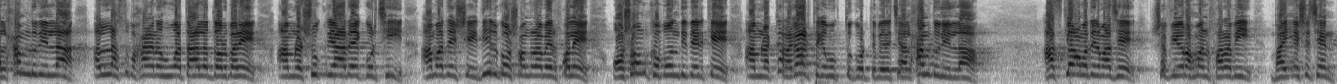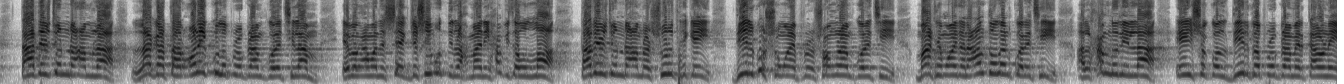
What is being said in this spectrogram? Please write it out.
আলহামদুলিল্লাহ আল্লাহ সুবহানাহু ওয়া তাআলার দরবারে আমরা শুকরিয়া আদায় করছি। আমাদের সেই দীর্ঘ সংগ্রামের ফলে অসংখ্য বন্দীদেরকে আমরা কারাগার থেকে মুক্ত করতে পেরেছি আলহামদুলিল্লাহ আজকেও আমাদের মাঝে শফিউর রহমান ফারাবি ভাই এসেছেন। তাদের জন্য আমরা লাগাতার অনেকগুলো প্রোগ্রাম করেছিলাম এবং আমাদের শেখ জসিমুদ্দিন রহমানী হাফিজাউল্লাহ তাদের জন্য আমরা শুরু থেকেই দীর্ঘ সময় সংগ্রাম করেছি, মাঠে ময়দানে আন্দোলন করেছি। আলহামদুলিল্লাহ, এই সকল দীর্ঘ প্রোগ্রামের কারণে,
